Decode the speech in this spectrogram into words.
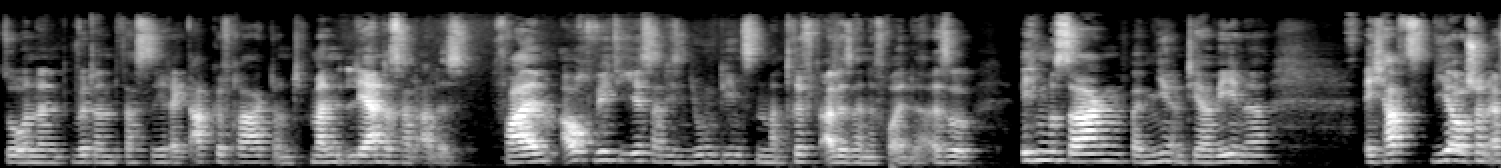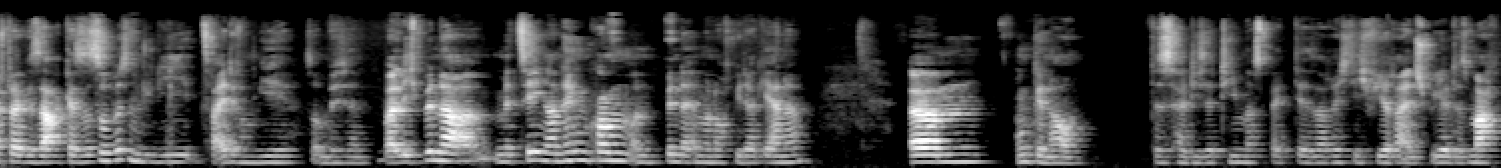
So, und dann wird dann das direkt abgefragt und man lernt das halt alles. Vor allem auch wichtig ist an diesen Jugenddiensten, man trifft alle seine Freunde. Also ich muss sagen, bei mir im THW, ne, ich habe es dir auch schon öfter gesagt, das ist so ein bisschen wie die zweite Familie, so ein bisschen. Weil ich bin da mit zehn Jahren hingekommen und bin da immer noch wieder gerne. Ähm, und genau, das ist halt dieser Teamaspekt, der da richtig viel reinspielt. Das macht,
